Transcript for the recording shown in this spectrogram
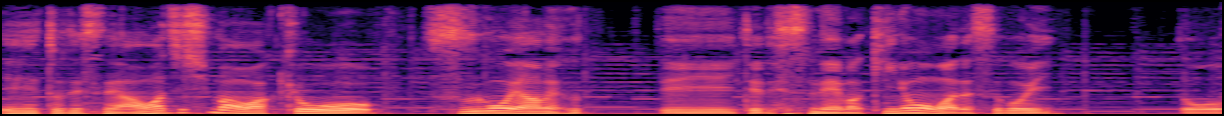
えーとですね、淡路島は今日、すごい雨降っていてですね、まあ昨日まですごい、と、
